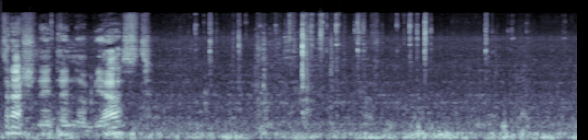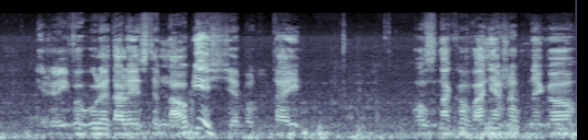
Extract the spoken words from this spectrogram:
Straszny ten objazd. Jeżeli w ogóle dalej jestem na objeździe, bo tutaj oznakowania żadnego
